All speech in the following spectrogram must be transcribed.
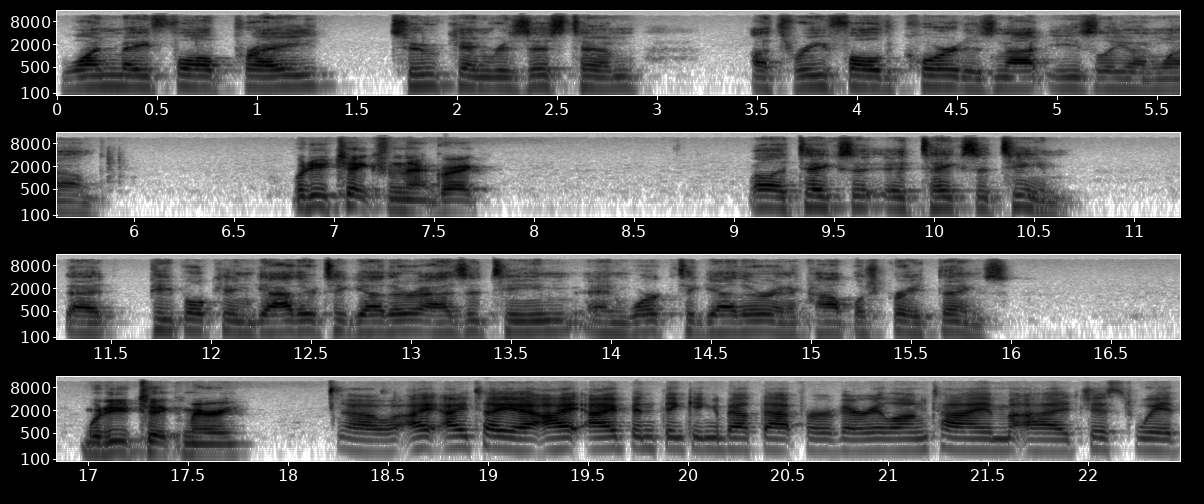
one may fall prey, two can resist him. A threefold cord is not easily unwound. What do you take from that, Greg? Well, it takes, a- it takes a team that people can gather together as a team and work together and accomplish great things. What do you take, Mary? Oh, I, I tell you, I, I've been thinking about that for a very long time, uh, just with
